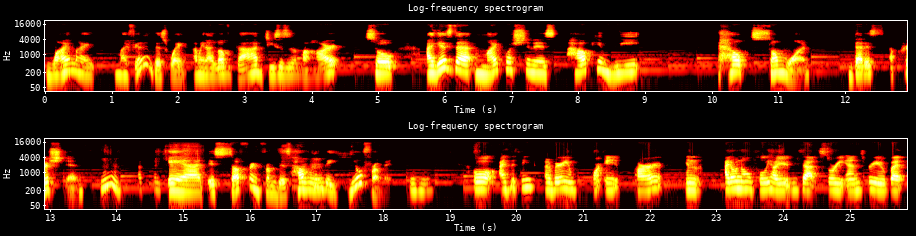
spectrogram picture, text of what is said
Why am I am I feeling this way? I mean, I love God. Jesus is in my heart. So I guess that my question is how can we help someone that is a Christian Mm, and is suffering from this? How can Mhm. they heal from it? hmm Well, I think a very important part, and I don't know fully how you, that story ends for you, but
